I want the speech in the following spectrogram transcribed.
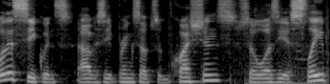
Well, this sequence obviously brings up some questions. So was he asleep?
